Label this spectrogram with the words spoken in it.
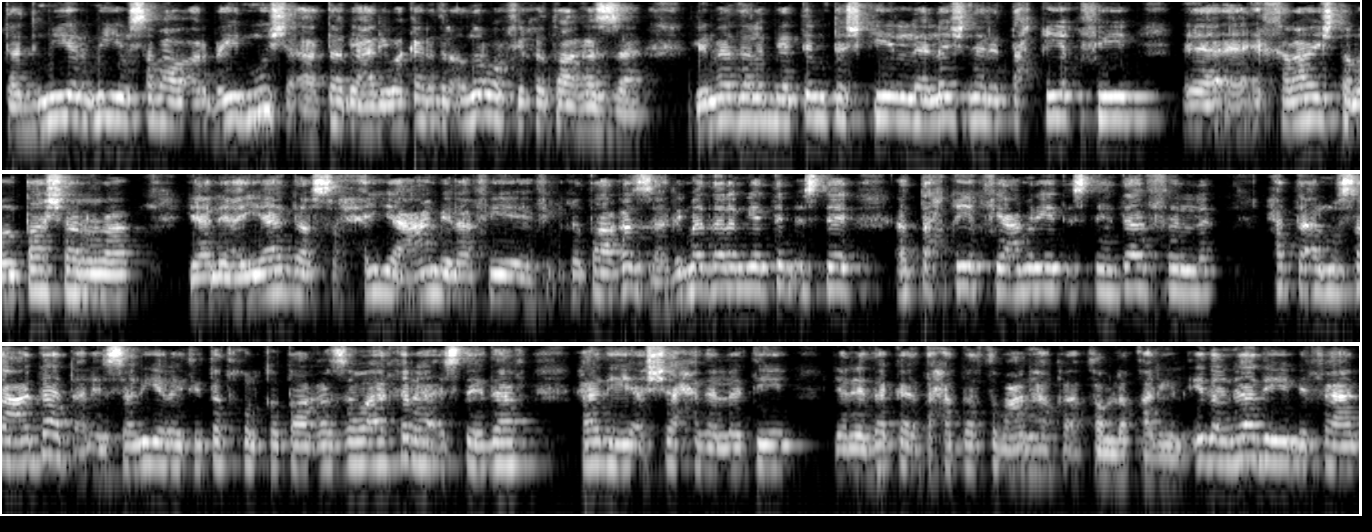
تدمير 147 منشأة تابعة لوكالة الأنروا في قطاع غزة. لماذا لم يتم تشكيل لجنة للتحقيق في آه، إخراج 18 يعني عيادة صحية عاملة في في قطاع غزة؟ لماذا لم يتم التحقيق في عملية استهداف حتى المساعدات الإنسانية التي تدخل قطاع غزة وآخرها استهداف هذه الشاحنة التي يعني تحدثتم عنها قبل قليل. إذا هذه بالفعل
